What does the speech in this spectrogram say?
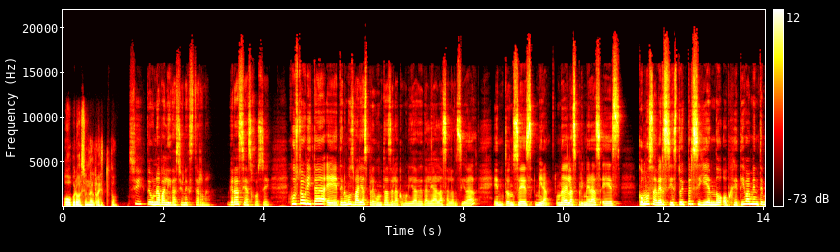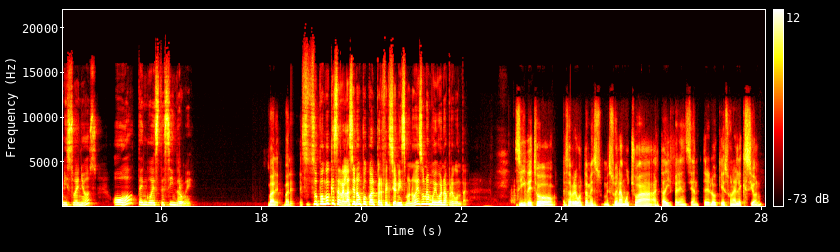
o aprobación del resto. Sí, de una validación externa. Gracias, José. Justo ahorita eh, tenemos varias preguntas de la comunidad de Dale Alas a la Ansiedad. Entonces, mira, una de las primeras es, ¿cómo saber si estoy persiguiendo objetivamente mis sueños o tengo este síndrome? Vale, vale. Supongo que se relaciona un poco al perfeccionismo, ¿no? Es una muy buena pregunta. Sí, de hecho, esa pregunta me, suena mucho a, a, esta diferencia entre lo que es una elección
